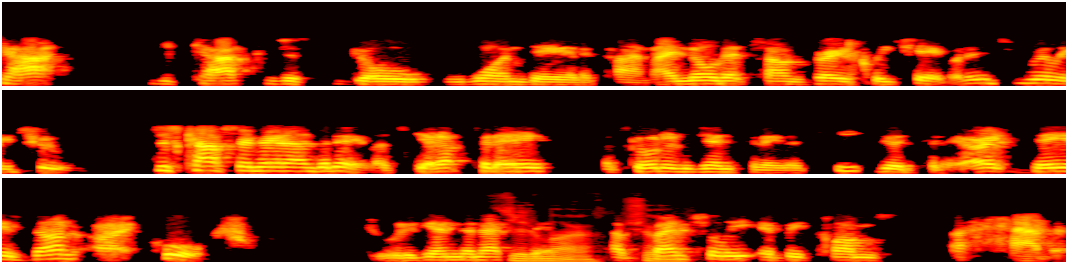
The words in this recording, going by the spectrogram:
got you got to just go one day at a time. I know that sounds very cliche, but it's really true. Just concentrate on today. Let's get up today. Let's go to the gym today. Let's eat good today. All right, day is done. All right, cool. Do it again the next day. tomorrow. Sure. Eventually, it becomes a habit.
